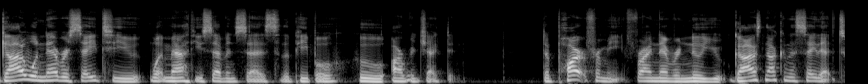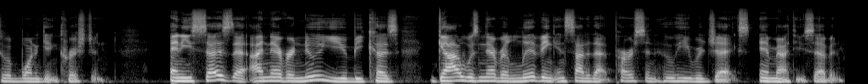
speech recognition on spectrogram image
God will never say to you what Matthew 7 says to the people who are rejected. Depart from me, for I never knew you. God's not going to say that to a born again Christian. And he says that I never knew you because God was never living inside of that person who he rejects in Matthew 7,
